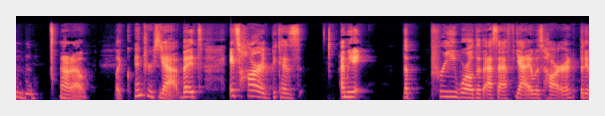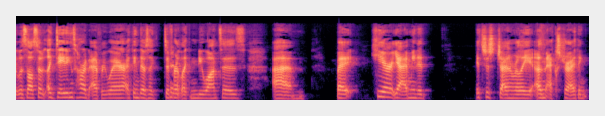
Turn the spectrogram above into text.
Mhm. I don't know, like Interesting. yeah, but it's it's hard because I mean the pre world of SF, yeah, it was hard, but it was also like dating's hard everywhere. I think there's like different like nuances. Um but here, yeah, I mean it it's just generally an extra, I think,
